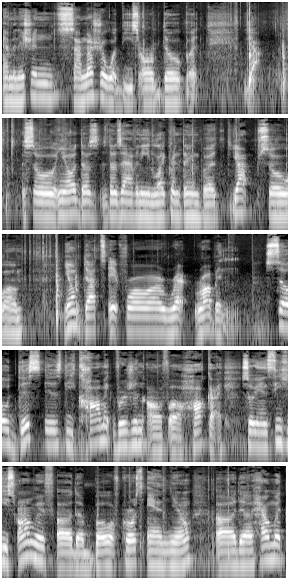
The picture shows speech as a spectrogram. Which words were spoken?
ammunitions. I'm not sure what these are though, but yeah. So, you know, does does have any Lycran thing, but yeah, so um you know, that's it for Red Robin. So this is the comic version of uh, Hawkeye. So you can see he's armed with uh, the bow, of course, and you know, uh, the helmet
